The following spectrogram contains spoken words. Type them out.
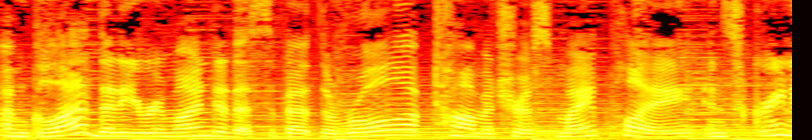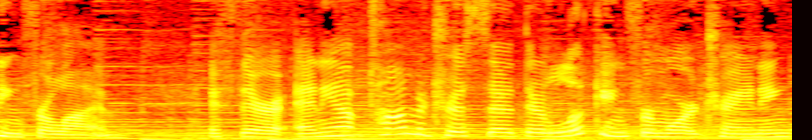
I'm glad that he reminded us about the role optometrists might play in screening for Lyme. If there are any optometrists out there looking for more training,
